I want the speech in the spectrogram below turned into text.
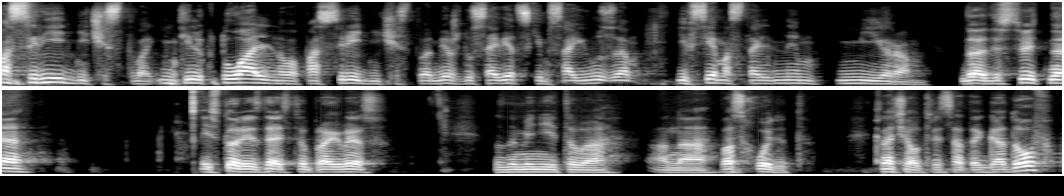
посредничества, интеллектуального посредничества между Советским Союзом и всем остальным миром. Да, действительно, история издательства «Прогресс» знаменитого, она восходит к началу 30-х годов.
